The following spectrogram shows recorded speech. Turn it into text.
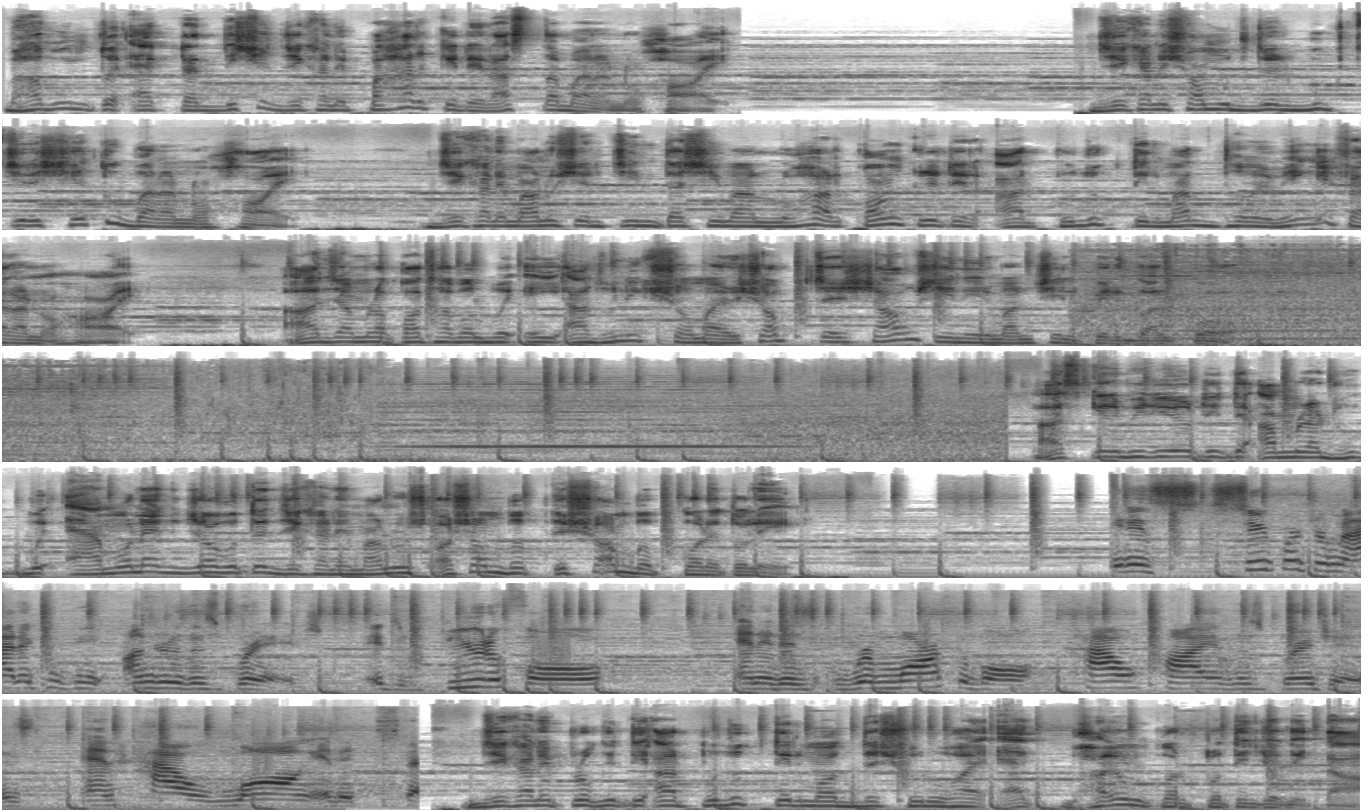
ভাবুন তো একটা দেশে যেখানে পাহাড় কেটে রাস্তা বানানো হয়, যেখানে সমুদ্রের বুক চিরে সেতু বানানো হয়, যেখানে মানুষের চিন্তা সীমা লোহার কংক্রিটের আর প্রযুক্তির মাধ্যমে ভেঙে ফেলানো হয়। আজ আমরা কথা বলব এই আধুনিক সময়ের সবচেয়ে সাহসী নির্মাণ শিল্পের গল্প। আজকের ভিডিওটিতে আমরা ঢুকবো এমন এক জগতে যেখানে মানুষ অসম্ভবকে সম্ভব করে তোলে It is super dramatic to be under this bridge. It's beautiful and it is remarkable how high this bridge is and how long it extends. যেখানে প্রকৃতি আর প্রযুক্তির মধ্যে শুরু হয় এক ভয়ঙ্কর প্রতিযোগিতা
